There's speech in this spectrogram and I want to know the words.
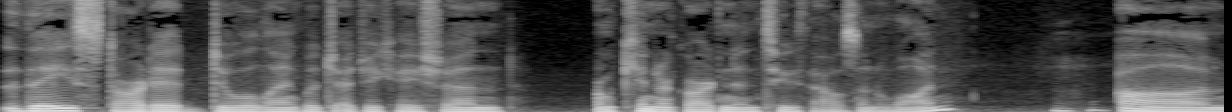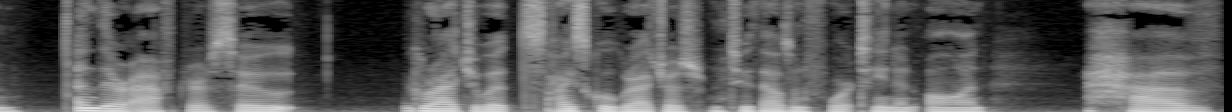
They started dual language education from kindergarten in 2001 mm-hmm. um, and thereafter. So graduates, high school graduates from 2014 and on, have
